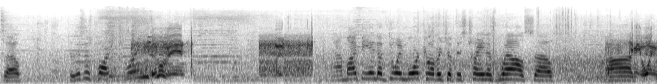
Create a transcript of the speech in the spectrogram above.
So, so this is part 3. Move in. I might be end up doing more coverage of this train as well, so uh, Give me one to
